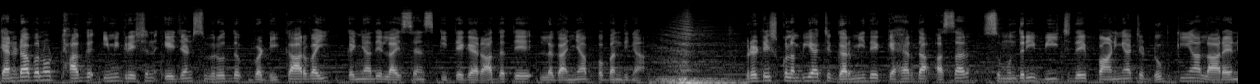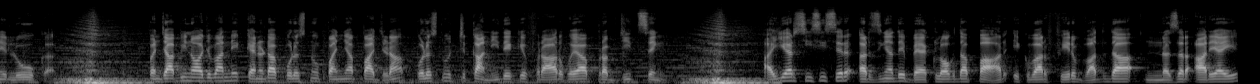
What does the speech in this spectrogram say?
ਕੈਨੇਡਾ ਵੱਲੋਂ ਠੱਗ ਇਮੀਗ੍ਰੇਸ਼ਨ ਏਜੰਟਸ ਵਿਰੁੱਧ ਵੱਡੀ ਕਾਰਵਾਈ, ਕਈਆਂ ਦੇ ਲਾਇਸੈਂਸ ਕੀਤੇ ਗਏ ਰੱਦ ਤੇ ਲਗਾਈਆਂ ਪਾਬੰਦੀਆਂ। ਬ੍ਰਿਟਿਸ਼ ਕੋਲੰਬੀਆ 'ਚ ਗਰਮੀ ਦੇ ਕਹਿਰ ਦਾ ਅਸਰ, ਸਮੁੰਦਰੀ ਬੀਚ ਦੇ ਪਾਣੀਆਂ 'ਚ ਡੁਬਕੀਆਂ ਲਾ ਰਹੇ ਨੇ ਲੋਕ। ਪੰਜਾਬੀ ਨੌਜਵਾਨ ਨੇ ਕੈਨੇਡਾ ਪੁਲਿਸ ਨੂੰ ਪਾਈਆਂ ਭਾਜੜਾਂ, ਪੁਲਿਸ ਨੂੰ ਝਕਾਨੀ ਦੇ ਕੇ ਫਰਾਰ ਹੋਇਆ ਪ੍ਰਭਜੀਤ ਸਿੰਘ। ਆਈਆਰਸੀਸੀ ਸਿਰ ਅਰਜ਼ੀਆਂ ਦੇ ਬੈਕਲੌਗ ਦਾ ਭਾਰ ਇੱਕ ਵਾਰ ਫਿਰ ਵੱਧਦਾ ਨਜ਼ਰ ਆ ਰਿਹਾ ਏ,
